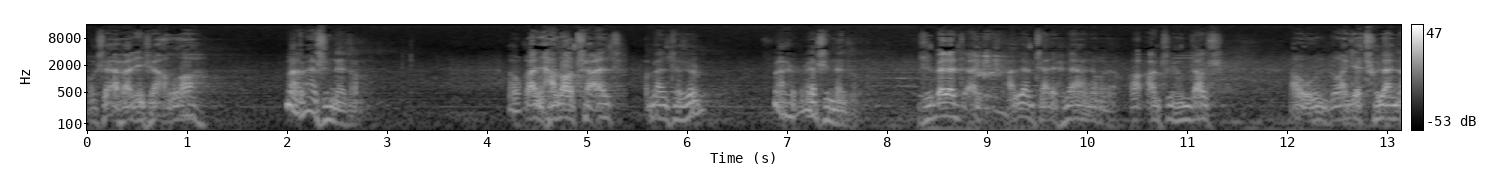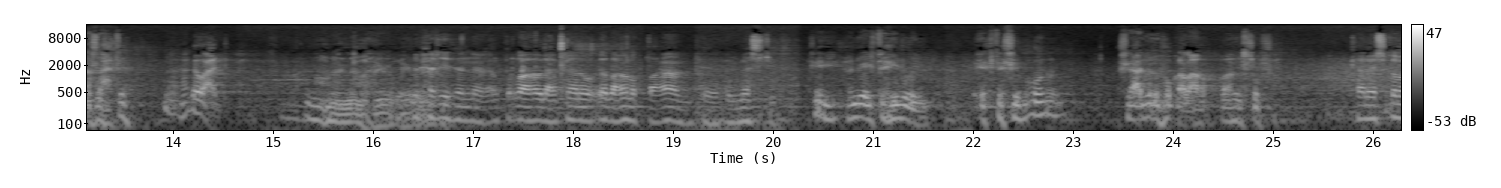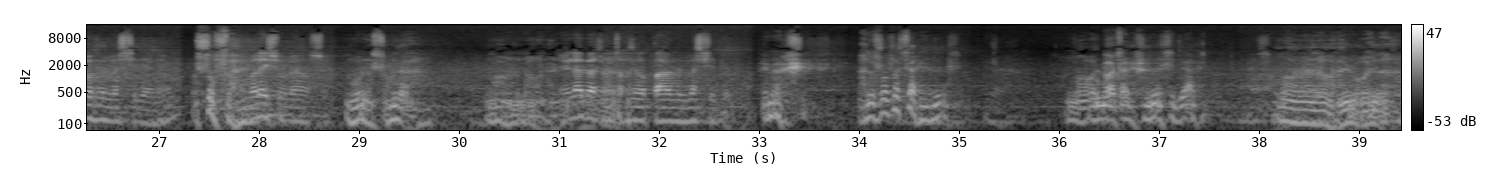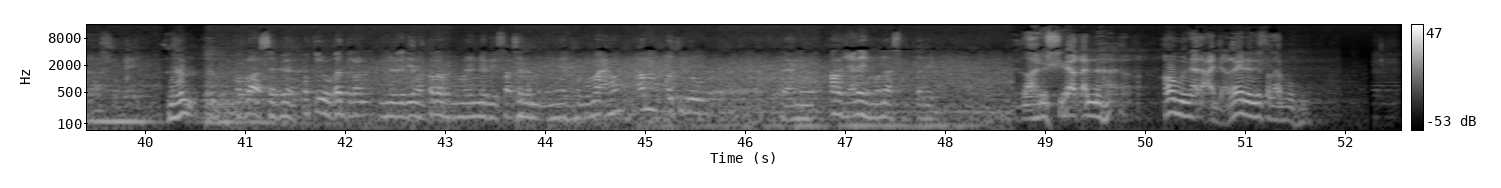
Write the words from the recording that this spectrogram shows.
وسأفعل إن شاء الله ما ما يصير النذر. أو قال إن حضرت فعلت ما التزم ما ما يصير النذر. في البلد علمت على فلان أو أقمت لهم درس أو واجهت فلان نصحته ما هذا وعد. اللهم إنا في الحديث أن القراء هؤلاء كانوا يضعون الطعام في المسجد. كانوا يجتهدون يكتسبون يساعدون الفقراء واهل الصفة. كانوا يسكنون في المسجد يعني؟ الصفة. وليسوا من هو الصفه لا اللهم إنا يعني لا بأس أن تخزن الطعام في المسجد. ما في شيء أهل الصفة ساكن في المسجد. الله المعتكف في المسجد ياكل اللهم أنا رحمه الله نعم. القراء السبعين قتلوا غدرا من الذين طلبوا من النبي صلى الله عليه وسلم أن يذهبوا معهم؟ أم قتلوا يعني خرج عليهم أناس في الطريق ظاهر السياق انها قوم من العداء غير اللي طلبوهم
